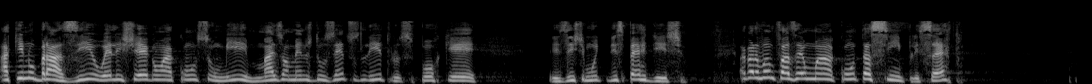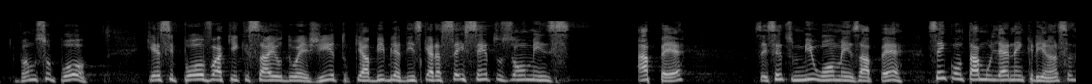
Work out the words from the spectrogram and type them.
Aqui no Brasil, eles chegam a consumir mais ou menos 200 litros, porque existe muito desperdício. Agora vamos fazer uma conta simples, certo? Vamos supor que esse povo aqui que saiu do Egito, que a Bíblia diz que era 600 homens a pé, 600 mil homens a pé, sem contar mulher nem criança,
